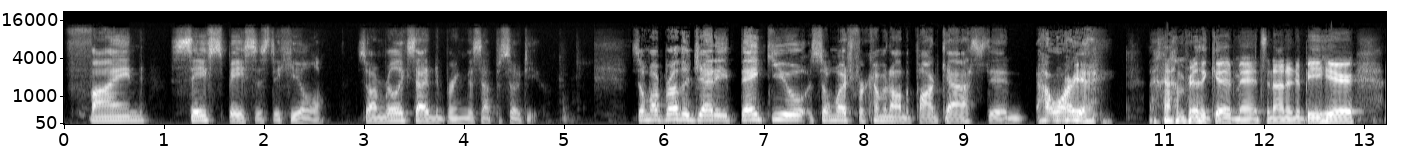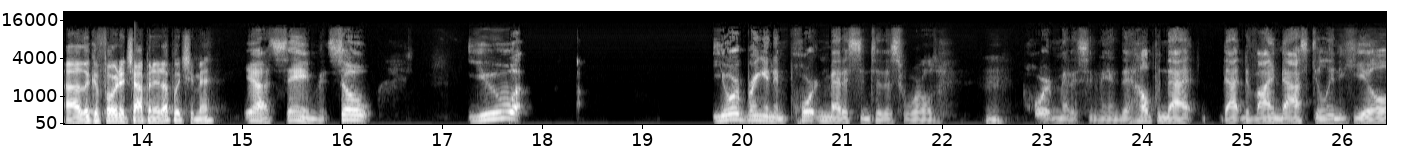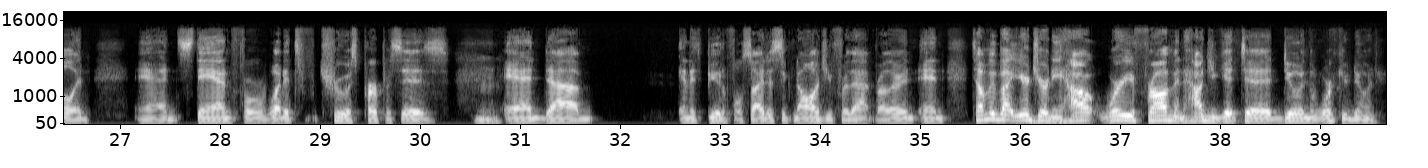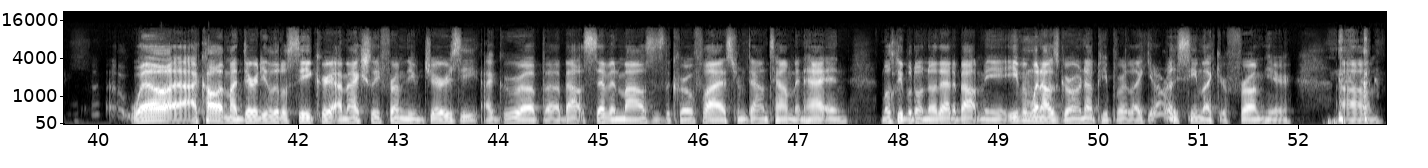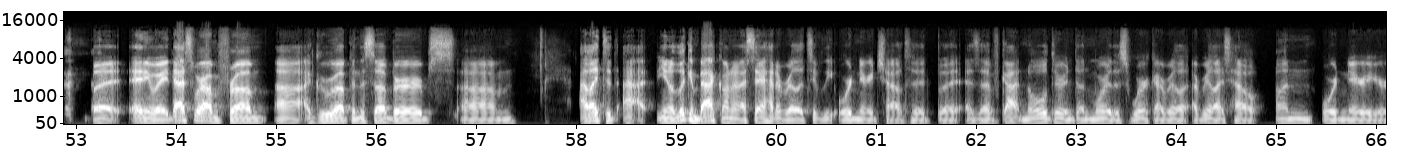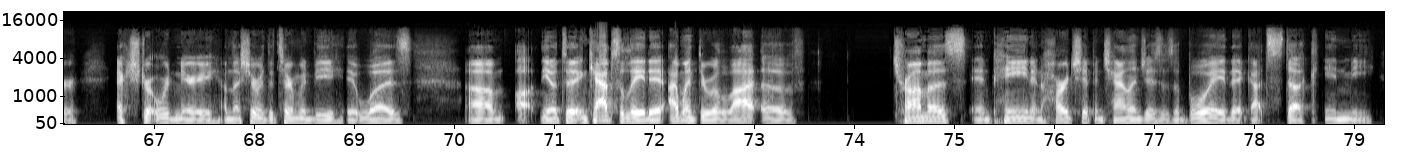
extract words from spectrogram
find safe spaces to heal. So I'm really excited to bring this episode to you. So, my brother Jeddy, thank you so much for coming on the podcast. And how are you? I'm really good, man. It's an honor to be here. Uh, looking forward to chopping it up with you, man. Yeah, same. So, you you're bringing important medicine to this world. Hmm. Important medicine, man. To helping that that divine masculine heal and and stand for what its truest purpose is. Hmm. And um, and it's beautiful. So I just acknowledge you for that, brother. And and tell me about your journey. How where are you from and how'd you get to doing the work you're doing? Well, I call it my dirty little secret. I'm actually from New Jersey. I grew up about seven miles as the crow flies from downtown Manhattan. Most people don't know that about me. Even when I was growing up, people were like, "You don't really seem like you're from here." Um, but anyway, that's where I'm from. Uh, I grew up in the suburbs. Um, I like to, I, you know, looking back on it, I say I had a relatively ordinary childhood. But as I've gotten older and done more of this work, I real I realize how unordinary or extraordinary—I'm not sure what the term would be—it was. Um, uh, you know, to encapsulate it, I went through a lot of traumas and pain and hardship and challenges as a boy that got stuck in me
